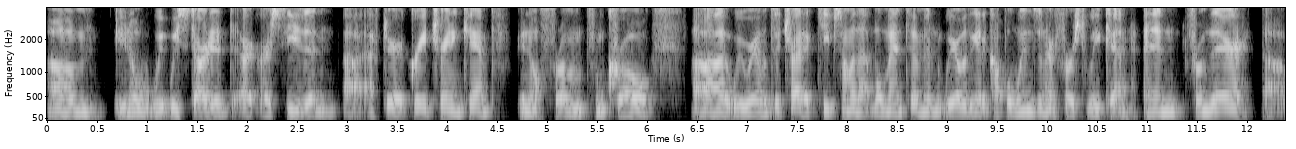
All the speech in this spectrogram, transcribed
Um, you know, we, we started our, our season uh, after a great training camp, you know, from from Crow. Uh, we were able to try to keep some of that momentum and we were able to get a couple wins in our first weekend. And from there, uh,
